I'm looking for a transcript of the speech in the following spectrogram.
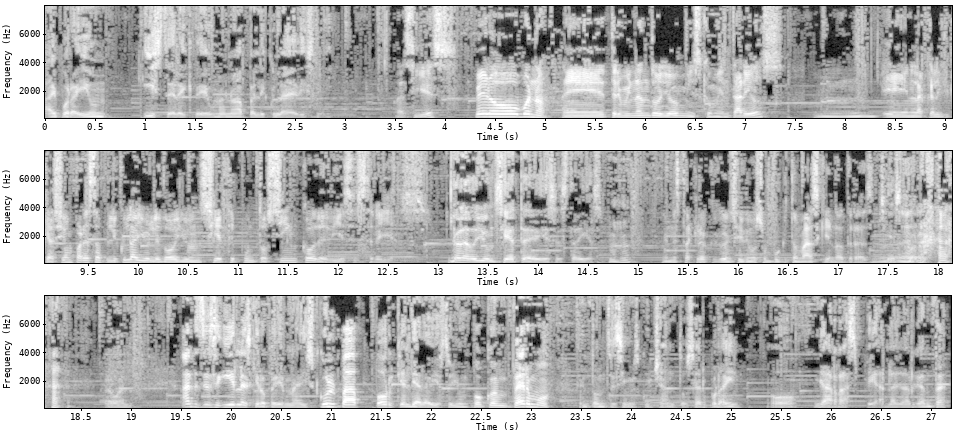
hay por ahí un easter egg de una nueva película de Disney. Así es. Pero bueno, eh, terminando yo mis comentarios. mm, En la calificación para esta película yo le doy un 7.5 de 10 estrellas. Yo le doy un 7 de 10 estrellas. Ujú. En esta creo que coincidimos un poquito más que en otras. ¿no? Sí, es. Pero bueno. Antes de seguir, les quiero pedir una disculpa porque el día de hoy estoy un poco enfermo. Entonces, si me escuchan toser por ahí o garraspear la garganta,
